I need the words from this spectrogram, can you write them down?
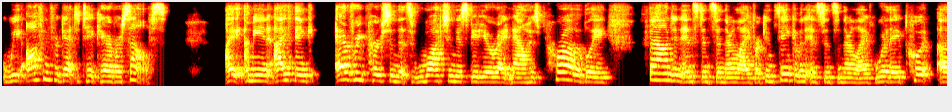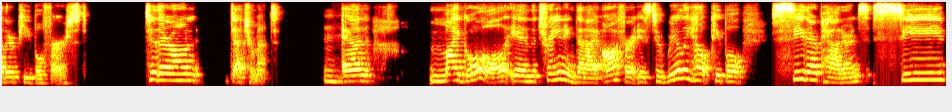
we often forget to take care of ourselves. I, I mean, I think every person that's watching this video right now has probably found an instance in their life or can think of an instance in their life where they put other people first to their own detriment. Mm-hmm. And my goal in the training that I offer is to really help people see their patterns, see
